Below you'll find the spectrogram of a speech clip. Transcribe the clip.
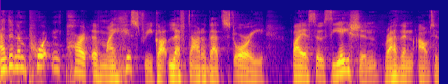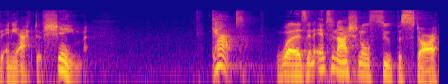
And an important part of my history got left out of that story by association rather than out of any act of shame. Kat was an international superstar,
